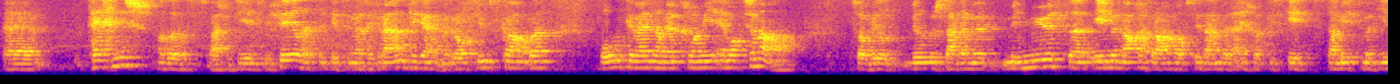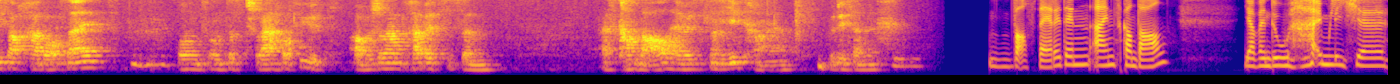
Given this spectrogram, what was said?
äh, technisch, also was, wer verdient wie viel, gibt es irgendwelche Veränderungen, hat man grosse Ausgaben und gemeinsame Ökonomie emotional. So, weil, weil wir sagen, wir, wir müssen immer nachfragen, ob es in diesem Bereich etwas gibt, damit man diese Sachen auch sagt mhm. und, und das Gespräch auch führt. Aber schlussendlich haben jetzt ein, ein Skandal haben wir jetzt noch nie gehabt, ja, würde ich sagen. Was wäre denn ein Skandal? Ja, wenn du heimlich äh,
